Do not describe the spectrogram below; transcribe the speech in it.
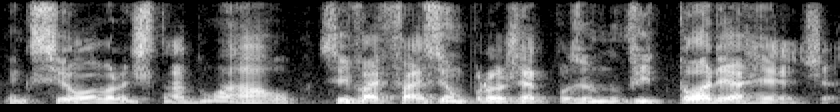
Tem que ser obra estadual. Você vai fazer um projeto, por exemplo, no Vitória Régia,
